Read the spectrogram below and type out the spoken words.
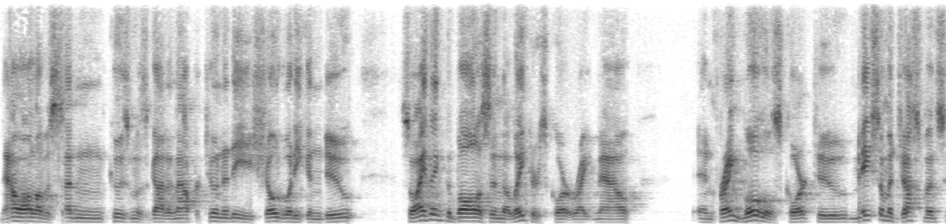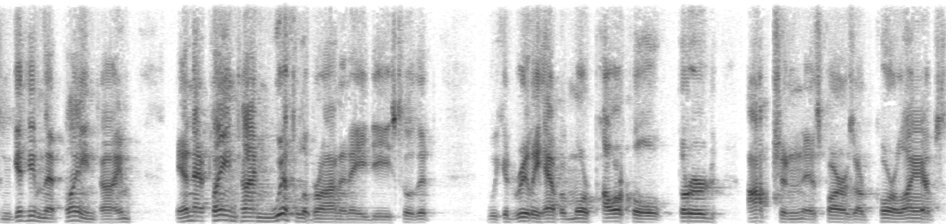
Now all of a sudden Kuzma's got an opportunity. He showed what he can do. So I think the ball is in the Lakers court right now and Frank Vogel's court to make some adjustments and get him that playing time and that playing time with LeBron and AD so that we could really have a more powerful third option as far as our core lineups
